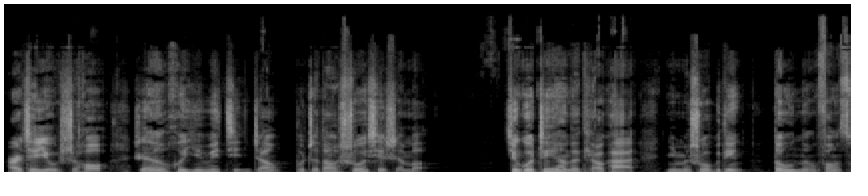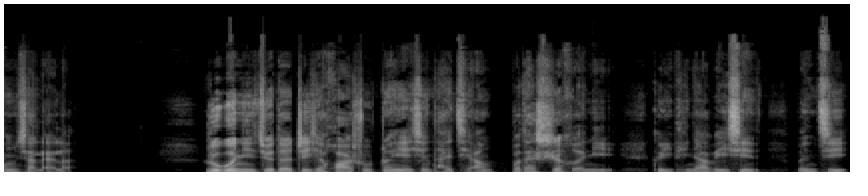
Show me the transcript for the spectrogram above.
而且有时候人会因为紧张不知道说些什么。经过这样的调侃，你们说不定都能放松下来了。如果你觉得这些话术专业性太强，不太适合你，可以添加微信文姬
